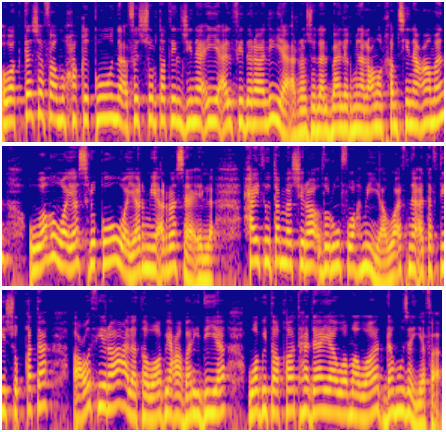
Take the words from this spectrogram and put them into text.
واكتشف محققون في الشرطة الجنائية الفيدرالية الرجل البالغ من العمر خمسين عاما وهو يسرق ويرمي الرسائل. حيث تم شراء ظروف وهمية وأثناء تفتيش شقته عثر على طوابع بريدية وبطاقات هدايا ومواد مزيفة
